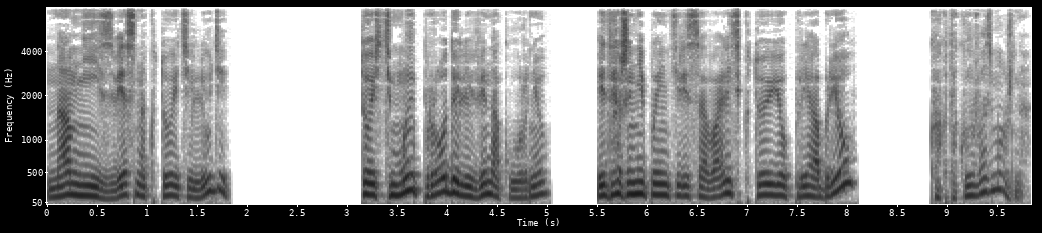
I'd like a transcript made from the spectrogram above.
нам неизвестно, кто эти люди?» «То есть мы продали винокурню и даже не поинтересовались, кто ее приобрел? Как такое возможно?»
